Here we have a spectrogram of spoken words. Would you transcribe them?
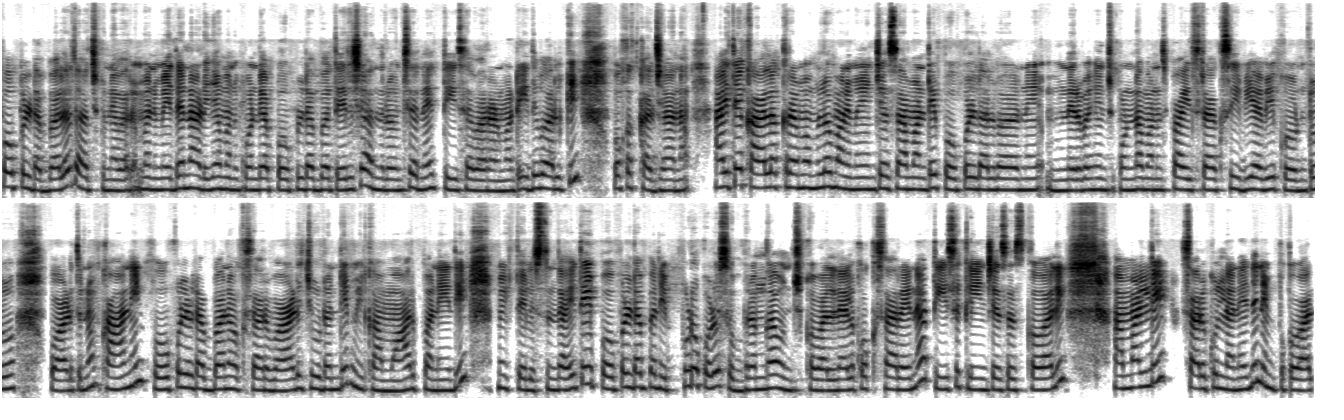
పోపుల డబ్బాలో దాచుకునేవారు. మనం ఏదైనా అడిగామనుకోండి ఆ పోపుల డబ్బా తెరిచి అందులోంచి అనేది తీసేవారు అనమాట ఇది వాళ్ళకి ఒక ఖజానా. అయితే కాలక్రమంలో మనం ఏం చేసామంటే పోపుల డబ్బాని నిర్వహించకుండా మనం స్పైస్ ర్యాక్స్ ఇవి అవి కొంటూ వాడుతున్నాం. కానీ పోపుల డబ్బాని ఒకసారి వాడి చూడండి మీకు ఆ మార్పు అనేది మీకు తెలుస్తుంది. అయితే ఈ పోపుల డబ్బాని ఎప్పుడు కూడా శుభ్రంగా ఉంచుకోవాలి. నెలకు ఒకసారైనా తీసి క్లీన్ చేసేసుకోవాలి. మళ్ళీ సరుకులు అనేది నింపుకోవాలి.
